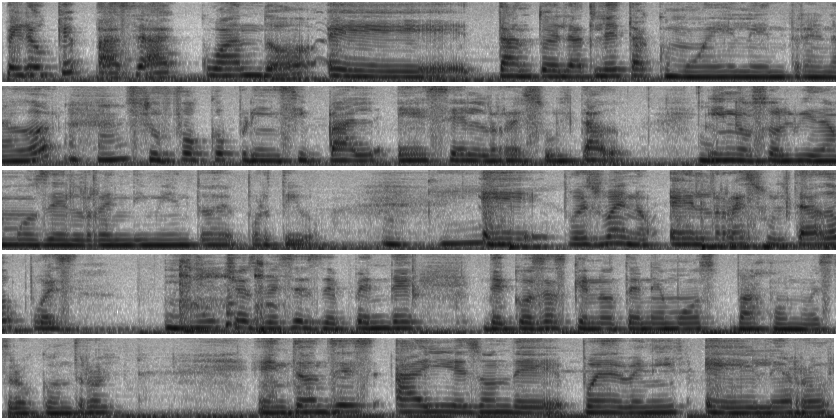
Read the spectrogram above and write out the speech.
Pero ¿qué pasa cuando eh, tanto el atleta como el entrenador, su foco principal es el resultado y nos olvidamos del rendimiento deportivo? Eh, pues bueno, el resultado pues muchas veces depende de cosas que no tenemos bajo nuestro control. Entonces ahí es donde puede venir el error.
